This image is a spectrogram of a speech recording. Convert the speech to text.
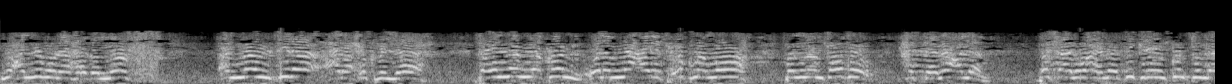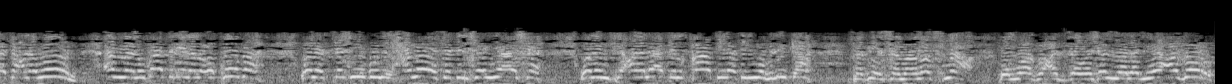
يعلمنا هذا النص أن ننزل على حكم الله. فإن لم يكن ولم نعرف حكم الله فلننتظر حتى نعلم فاسألوا أهل الذكر إن كنتم لا تعلمون. أما نبادر إلى العقوبة ونستجيب للحماسة الشياشة والانفعالات القاتلة المهلكة فبئس ما نصنع. والله عز وجل لن يعذر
